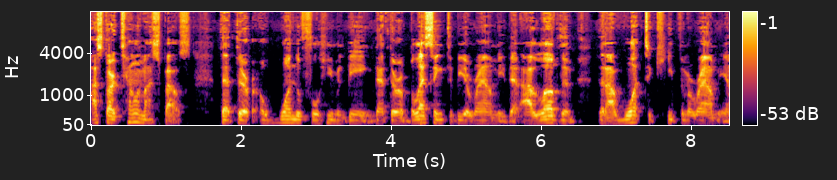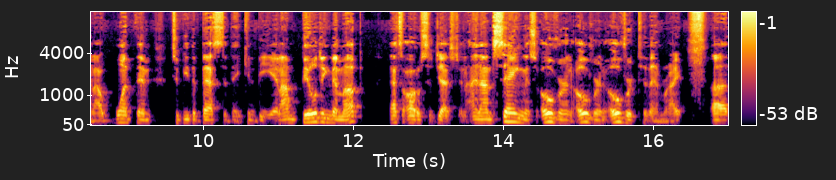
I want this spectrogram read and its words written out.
I start telling my spouse that they're a wonderful human being, that they're a blessing to be around me, that I love them, that I want to keep them around me, and I want them to be the best that they can be. And I'm building them up that's auto suggestion. And I'm saying this over and over and over to them, right? Uh,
